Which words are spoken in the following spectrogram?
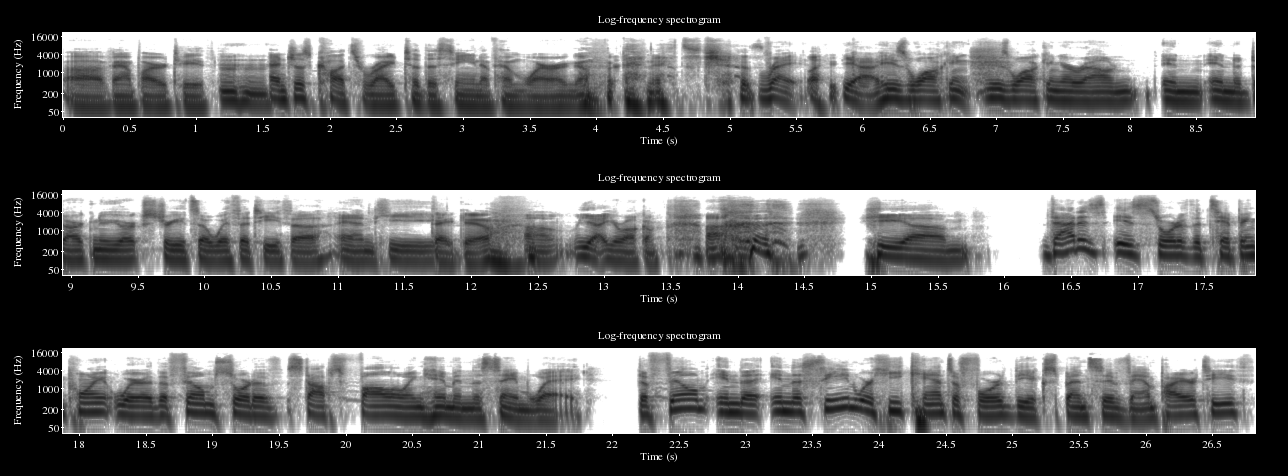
uh, vampire teeth, Mm-hmm. and just cuts right to the scene of him wearing them, and it's just Right. like yeah, he's walking he's walking around in in the dark New York streets so with a Titha and he thank you. um, yeah, you're welcome. Uh, he um, that is is sort of the tipping point where the film sort of stops following him in the same way. The film in the in the scene where he can't afford the expensive vampire teeth,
